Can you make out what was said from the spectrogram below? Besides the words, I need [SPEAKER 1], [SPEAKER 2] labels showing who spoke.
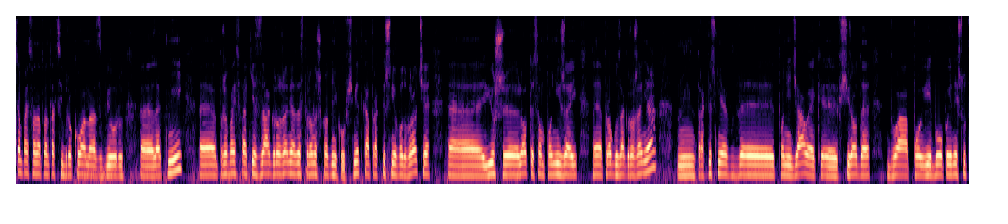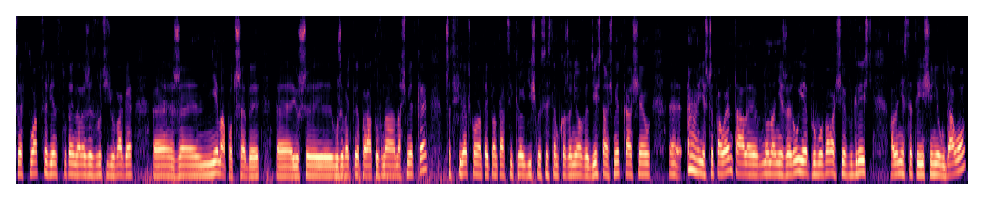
[SPEAKER 1] Witam Państwa na plantacji brokuła na zbiór e, letni. E, Proszę Państwa, jakie zagrożenia ze strony szkodników? Śmietka praktycznie w odwrocie, e, już loty są poniżej progu zagrożenia. Mm, Praktycznie w poniedziałek, w środę była było po jednej sztuce w pułapce, więc tutaj należy zwrócić uwagę, że nie ma potrzeby już używać preparatów na, na śmietkę. Przed chwileczką na tej plantacji kroiliśmy system korzeniowy. Gdzieś tam śmietka się e, jeszcze pałęta, ale ona nie żeruje. Próbowała się wgryźć, ale niestety jej się nie udało.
